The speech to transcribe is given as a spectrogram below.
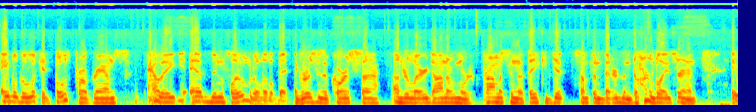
able to look at both programs, how they ebbed and flowed a little bit. The Grizzlies, of course, uh, under Larry Donovan, were promising that they could get something better than Dornblaser, and it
